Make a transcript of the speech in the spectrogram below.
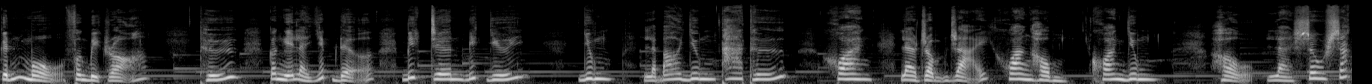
kính mộ, phân biệt rõ. Thứ có nghĩa là giúp đỡ, biết trên, biết dưới. Dung là bao dung tha thứ. Khoan là rộng rãi, khoan hồng, khoan dung. Hậu là sâu sắc.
